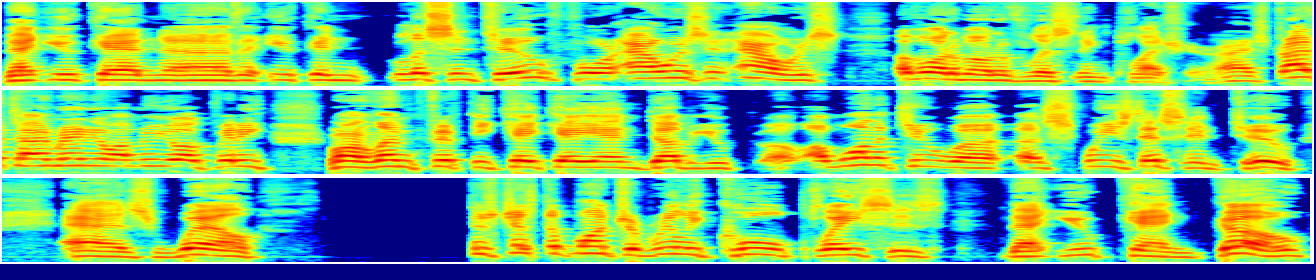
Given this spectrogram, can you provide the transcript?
that you can uh, that you can listen to for hours and hours of automotive listening pleasure. All right, it's Drive Time Radio. I'm New York Vinnie. We're on 1150 KKNW. Uh, I wanted to uh, uh, squeeze this in too as well. There's just a bunch of really cool places that you can go.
